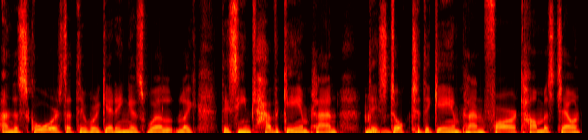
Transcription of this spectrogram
And the scores that they were getting as well, like they seemed to have a game plan. They mm-hmm. stuck to the game plan for Thomastown.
